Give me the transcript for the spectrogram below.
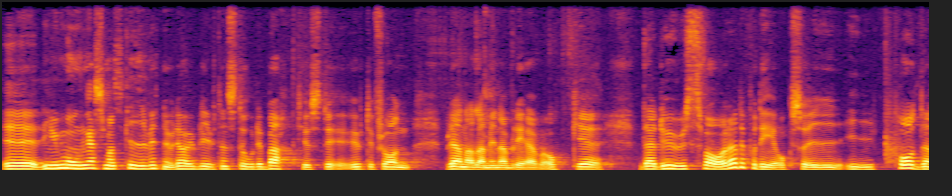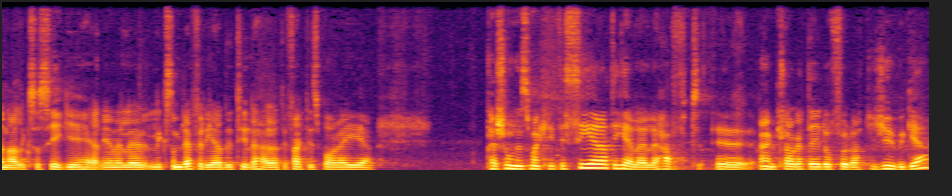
det är ju många som har skrivit nu, det har ju blivit en stor debatt just eh, utifrån Bränn alla mina brev. Och eh, där du svarade på det också i, i podden, Alex och Sigge i helgen, eller liksom refererade till det här att det faktiskt bara är personen som har kritiserat det hela eller haft, eh, anklagat dig då för att ljuga.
